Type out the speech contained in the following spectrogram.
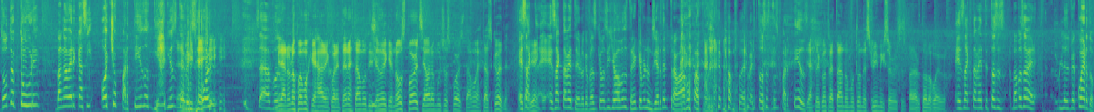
2 de octubre van a haber casi 8 partidos diarios de béisbol. O sea, pues- Mira, no nos podemos quejar. En cuarentena estamos diciendo de que no sports y ahora muchos sports. Estamos, estás good. Está Exact- bien. eh, exactamente, lo que pasa es que vos y yo vamos a tener que renunciar del trabajo para poder, para poder ver todos estos partidos. Ya estoy contratando un montón de streaming services para ver todos los juegos. Exactamente, entonces vamos a ver, les recuerdo,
